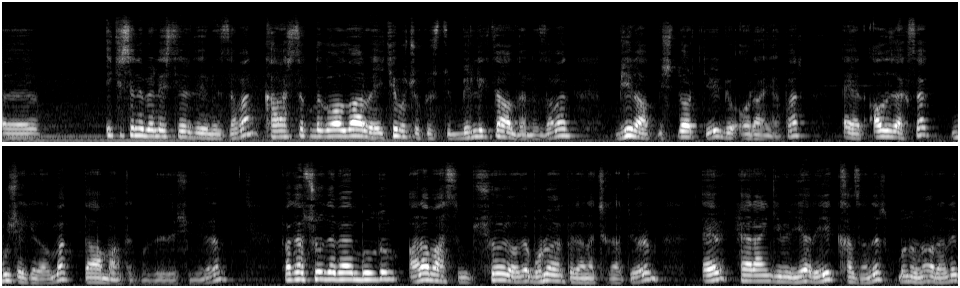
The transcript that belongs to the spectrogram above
Ee, ikisini birleştirdiğimiz zaman karşılıklı gol var ve 2.5 üstü birlikte aldığınız zaman 1.64 gibi bir oran yapar. Eğer alacaksak bu şekilde almak daha mantıklı diye düşünüyorum. Fakat şurada ben buldum. Ana bahsim şöyle olacak. Bunu ön plana çıkartıyorum. Ev herhangi bir yarıyı kazanır. Bunun oranı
